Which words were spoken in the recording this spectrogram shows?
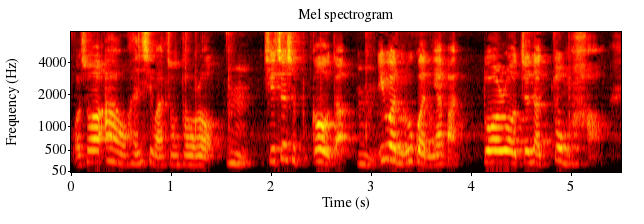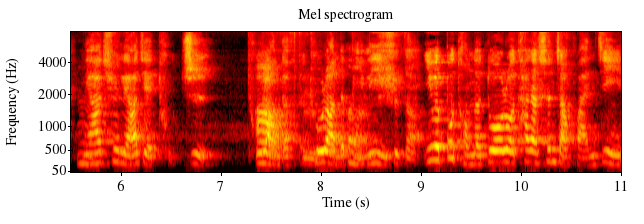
我说啊，我很喜欢种多肉，嗯，其实这是不够的，嗯。因为如果你要把多肉真的种好，你要去了解土质、土壤的嗯土壤的比嗯例，是的因为不同的多肉，它的生长环境、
